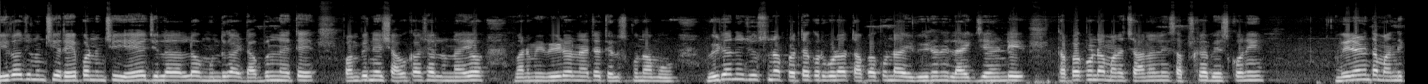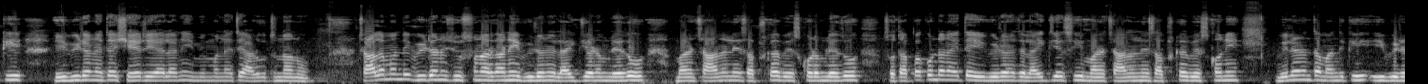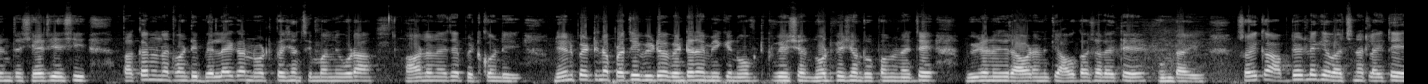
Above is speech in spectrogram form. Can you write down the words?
ఈ రోజు నుంచి రేపటి నుంచి ఏ ఏ జిల్లాలలో ముందుగా డబ్బులను అయితే పంపిణీ అవకాశాలు ఉన్నాయో మనం ఈ వీడియోలను అయితే తెలుసుకుందాము. వీడియోని చూస్తున్న ప్రతి ఒక్కరు కూడా తప్పకుండా ఈ వీడియోని లైక్ చేయండి. తప్పకుండా మన ఛానల్ని సబ్స్క్రైబ్ చేసుకొని వీలైనంత మందికి ఈ వీడియోని అయితే షేర్ చేయాలని మిమ్మల్ని అయితే అడుగుతున్నాను. చాలామంది వీడియోని చూస్తున్నారు కానీ వీడియోని లైక్ చేయడం లేదు మన ఛానల్ని సబ్స్క్రైబ్ చేసుకోవడం లేదు. సో తప్పకుండానైతే ఈ వీడియోని అయితే లైక్ చేసి మన ఛానల్ని సబ్స్క్రైబ్ చేసుకొని వీలైనంత మందికి ఈ వీడియోని అయితే షేర్ చేసి పక్కన ఉన్నటువంటి బెల్ ఐకాన్ నోటిఫికేషన్ సింబల్ని కూడా ఆన్లైన్ అయితే పెట్టుకోండి. నేను పెట్టిన ప్రతి వీడియో వెంటనే మీకు నోటిఫికేషన్ నోటిఫికేషన్ రూపంలో అయితే వీడియో అనేది రావడానికి అవకాశాలు అయితే ఉంటాయి. సో ఇక అప్డేట్లకి వచ్చినట్లయితే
